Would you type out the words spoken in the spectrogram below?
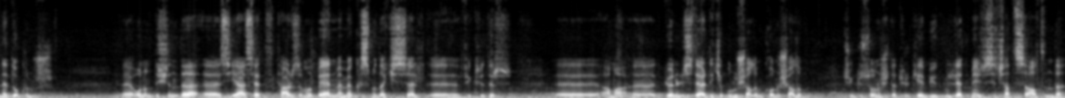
ne dokunur. Ee, onun dışında e, siyaset tarzımı beğenmeme kısmı da kişisel e, fikridir. E, ama e, gönül isterdi ki buluşalım, konuşalım. Çünkü sonuçta Türkiye Büyük Millet Meclisi çatısı altında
